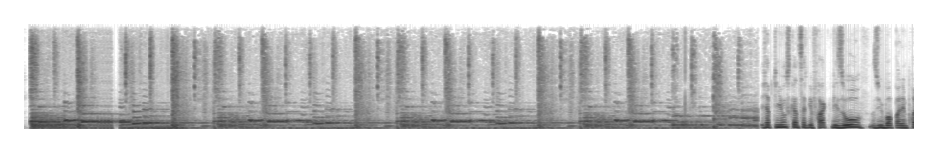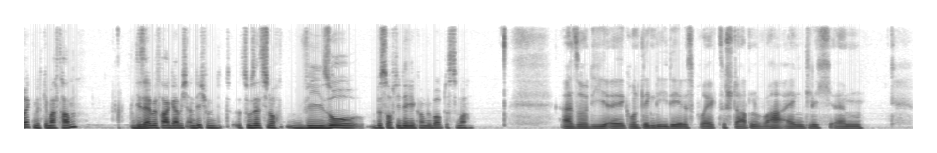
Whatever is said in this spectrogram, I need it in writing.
Ich habe die Jungs ganze Zeit gefragt, wieso sie überhaupt bei dem Projekt mitgemacht haben. Dieselbe Frage habe ich an dich und zusätzlich noch, wieso bist du auf die Idee gekommen, überhaupt das zu machen? Also die äh, grundlegende Idee, das Projekt zu starten, war eigentlich ähm,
